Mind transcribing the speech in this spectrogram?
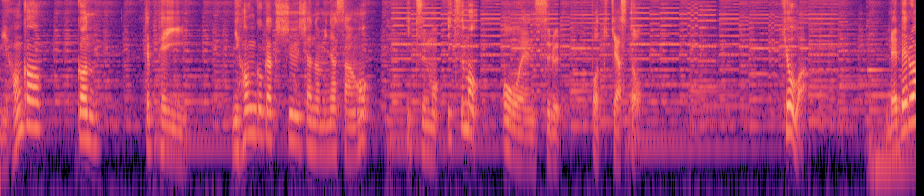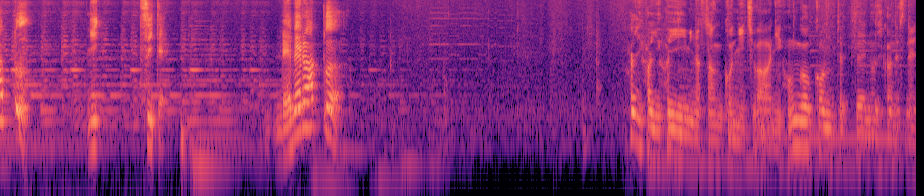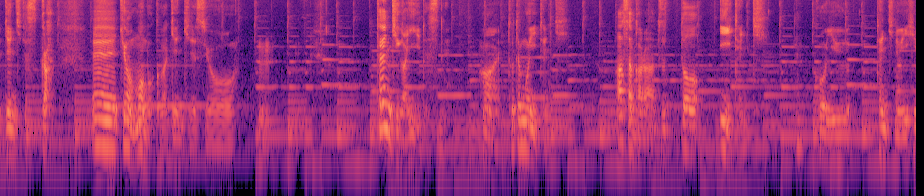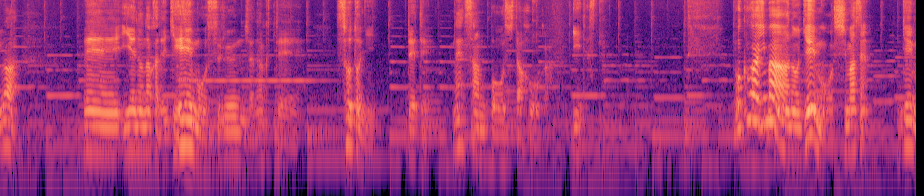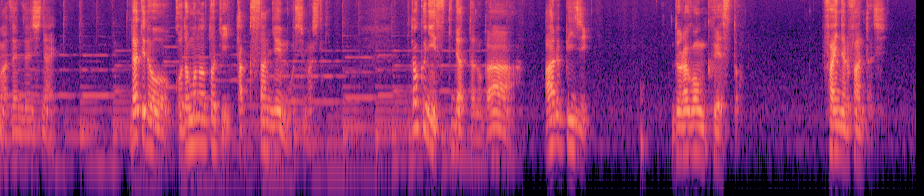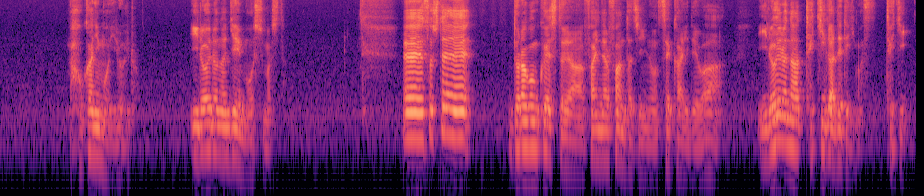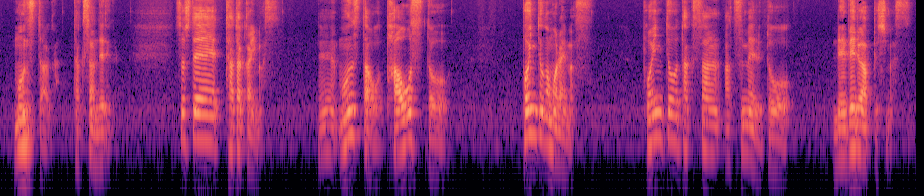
日本語コンテペイ日本語学習者の皆さんをいつもいつも応援するポッドキャスト。今日はレベルアップについて。レベルアップはいはいはい皆さんこんにちは。日本語コンテッペイの時間ですね。元気ですか、えー、今日も僕は元気ですよ、うん、天気がいいですね。はい。とてもいい天気。朝からずっといい天気。こういう天気のいい日は、えー、家の中でゲームをするんじゃなくて外に出てね散歩をした方がいいですね。僕は今あのゲームをしません。ゲームは全然しない。だけど子供の時たくさんゲームをしました。特に好きだったのが RPG ドラゴンクエスト。ファイナルファンタジー。他にもいろいろ。いろいろなゲームをしました、えー、そしてドラゴンクエストやファイナルファンタジーの世界ではいろいろな敵が出てきます。敵モンスターがたくさん出てくる。そして戦います、ね、モンスターを倒すとポイントがもらえます。ポイントをたくさん集めるとレベルアップします。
